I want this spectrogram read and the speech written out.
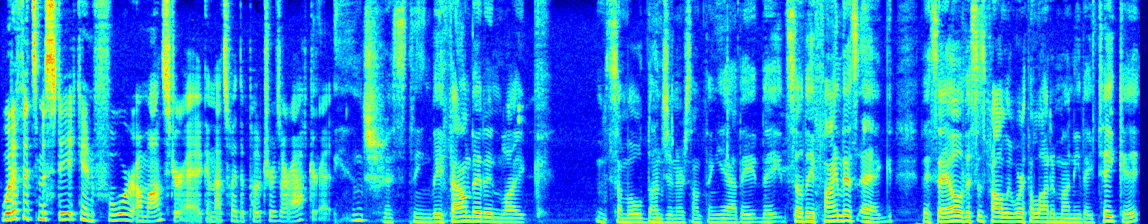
what if it's mistaken for a monster egg, and that's why the poachers are after it? Interesting. They found it in like in some old dungeon or something. Yeah, they they so they find this egg. They say, "Oh, this is probably worth a lot of money." They take it.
